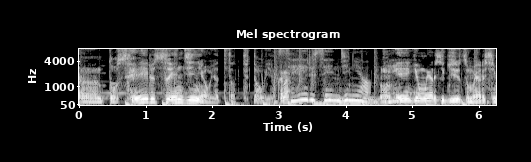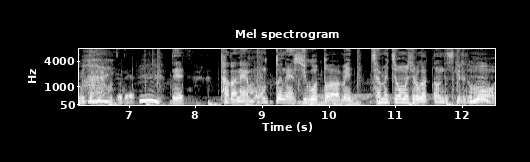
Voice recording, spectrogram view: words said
うんと、セールスエンジニアをやってたって言った方がいいのかな。セールスエンジニア。うん、営業もやるし、技術もやるし、みたいなことで。はいうん、で、ただね、本当ね、仕事はめちゃめちゃ面白かったんですけれども、うん、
